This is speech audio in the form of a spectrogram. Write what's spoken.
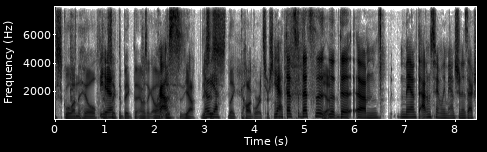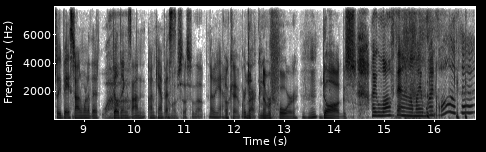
school on the hill. It Yeah. was like the big thing. I was like, oh, Kraus. this yeah, this Oh, is yeah. like Hogwarts or something. yeah, that's that's the, Yeah. the the um man the Addams Family Mansion is actually based on one of the Wow. buildings on on campus. I'm obsessed with that. Oh yeah. Okay, We're n- dark. number 4 Mhm. dogs. I love them. I want all of them.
